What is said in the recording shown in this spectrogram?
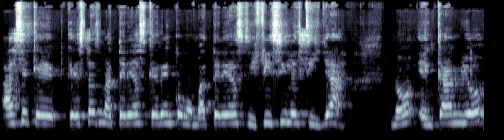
hace que, estas materias queden como materias difíciles y ya. ¿No? En cambio,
